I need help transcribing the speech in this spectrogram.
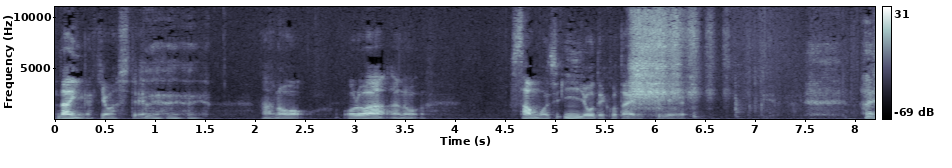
LINE が来まして、いはいはい。あの、俺は、あの、3文字いいよで答えるっていう、はい。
